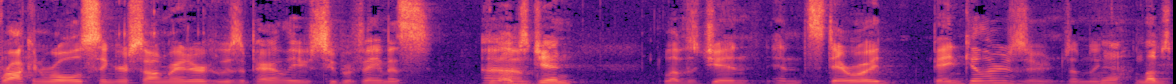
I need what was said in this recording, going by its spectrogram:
rock and roll singer songwriter who is apparently super famous. Loves Um, gin. loves gin and steroid painkillers or something. Yeah, loves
